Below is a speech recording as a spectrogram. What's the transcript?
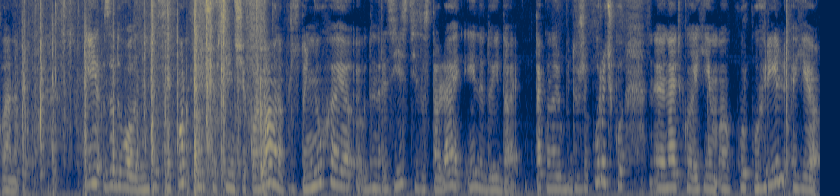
клена. І з задоволенням їсть цей корм, тому що всі інші корма вона просто нюхає, один раз їсть і заставляє і не доїдає. Так вона любить дуже курочку. Е, Навіть коли їм е, курку гріль, є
